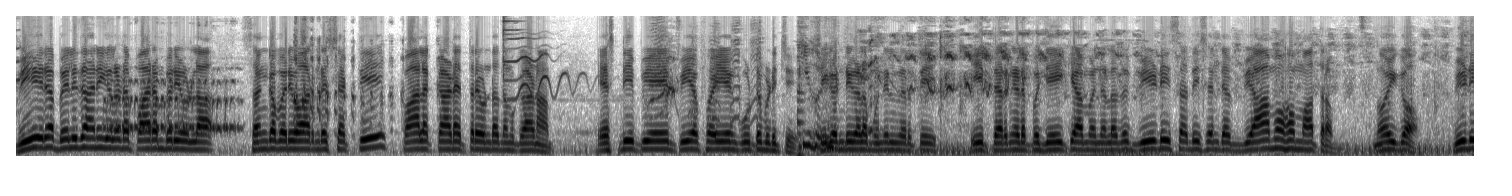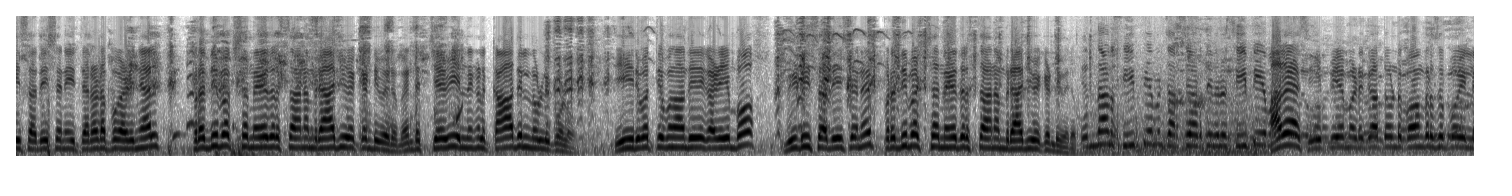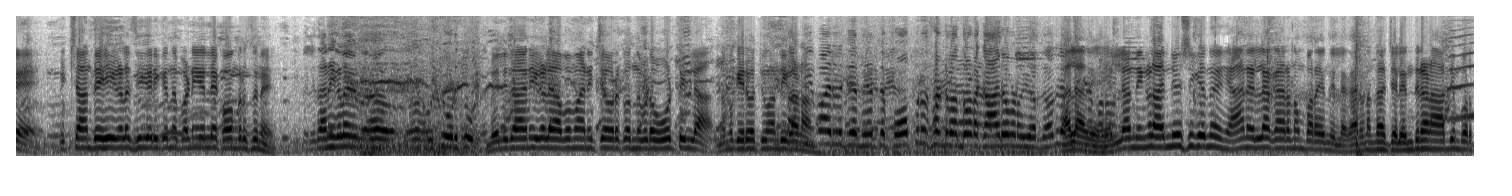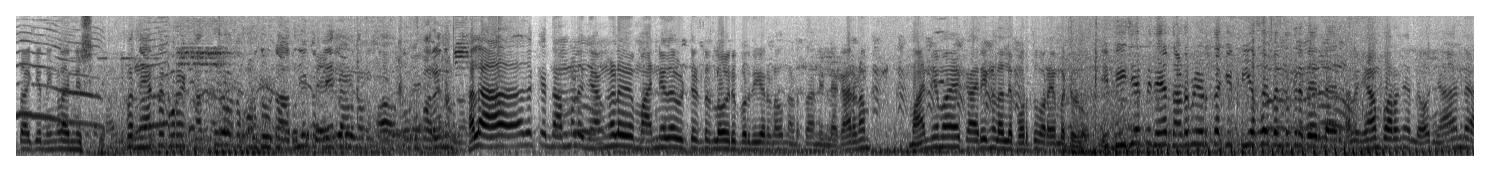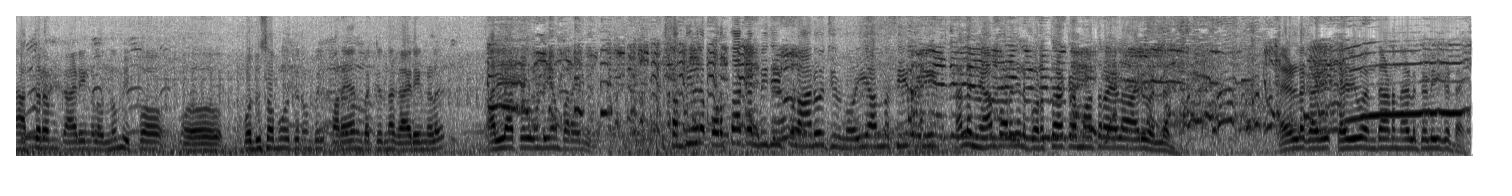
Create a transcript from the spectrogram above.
വീരബലിദാനികളുടെ പാരമ്പര്യമുള്ള സംഘപരിവാറിന്റെ ശക്തി പാലക്കാട് എത്രയുണ്ടെന്ന് നമുക്ക് കാണാം. എസ് ഡി പി ഐയും പി എഫ് ഐയും കൂട്ടുപിടിച്ച് ശിഖണ്ഡികളെ മുന്നിൽ നിർത്തി ഈ തെരഞ്ഞെടുപ്പ് ജയിക്കാമെന്നുള്ളത് വി. ഡി. സതീശന്റെ വ്യാമോഹം മാത്രം. നോയിക്കോ? വി ഡി സതീശൻ ഈ തെരഞ്ഞെടുപ്പ് കഴിഞ്ഞാൽ പ്രതിപക്ഷ നേതൃസ്ഥാനം രാജിവെക്കേണ്ടി വരും. എന്റെ ചെവിയിൽ നിങ്ങൾ കാതിൽ നുള്ളിക്കോളൂ. ഈ ഇരുപത്തിമൂന്നാം തീയതി കഴിയുമ്പോൾ വി ഡി സതീശന് പ്രതിപക്ഷ നേതൃസ്ഥാനം രാജിവെക്കേണ്ടി വരും. എന്താണ് സി പി എം ചർച്ച നടത്തി? സി പി എം അതെ സി പി എം എടുക്കാത്തതുകൊണ്ട് കോൺഗ്രസ് പോയില്ലേ? ഭിക്ഷാന്തേഹികളെ സ്വീകരിക്കുന്ന പണിയല്ലേ കോൺഗ്രസിന് ബലിദാനികളെ ഒറ്റുകൊടുത്തു. ബലിദാനികളെ അപമാനിച്ചവർക്കൊന്നും ഇവിടെ വോട്ടില്ല. നമുക്ക് ഇരുപത്തിമൂന്നാം തീയതി കാണാം. നേരത്തെ പോപ്പുലർ ഫ്രണ്ട് ബന്ധോടൊക്കെ ആരോപണം ഉയർന്നു. അല്ല അതെ എല്ലാം നിങ്ങൾ അന്വേഷിക്കുന്നത്. ഞാൻ എല്ലാ കാരണവും പറയുന്നില്ല. കാരണം എന്താ വെച്ചാൽ എന്തിനാണ് ആദ്യം പുറത്താക്കിയത് നിങ്ങൾ അന്വേഷിക്കുക. ഇപ്പൊ നേരത്തെ കുറെ കത്തുകളൊക്കെ പുറത്തുവിട്ടു. അതിന്റെയൊക്കെ പേരിലാണ് ഒക്കെ അല്ല അതൊക്കെ നമ്മൾ ഞങ്ങൾ മാന്യത വിട്ടിട്ടുള്ള ഒരു പ്രതികരണവും നടത്താനില്ല. കാരണം മാന്യമായ കാര്യങ്ങളല്ലേ പുറത്തു പറയാൻ പറ്റുള്ളൂ. ഈ ബി ജെ പി നേരെ നടപടിയെടുത്തൊക്കെ പി എഫ് ഐ ബന്ധത്തിന്റെ പേരിലായിരുന്നു. അല്ല ഞാൻ പറഞ്ഞല്ലോ ഞാൻ അത്തരം കാര്യങ്ങളൊന്നും ഇപ്പോൾ പൊതുസമൂഹത്തിന് മുമ്പിൽ പറയാൻ പറ്റുന്ന കാര്യങ്ങൾ അല്ലാത്തത് കൊണ്ട് ഞാൻ പറയുന്നില്ല. സന്ദീപിനെ പുറത്താക്കാൻ ബി ജെ പി ഇപ്പോൾ ആലോചിച്ചിരുന്നു? ഈ അന്ന് സി അല്ല ഞാൻ പറഞ്ഞില്ല പുറത്താക്കാൻ മാത്രം അയാൾ ആരുമല്ല. അയാളുടെ കഴിവ് എന്താണെന്ന് അയാൾ തെളിയിക്കട്ടെ.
